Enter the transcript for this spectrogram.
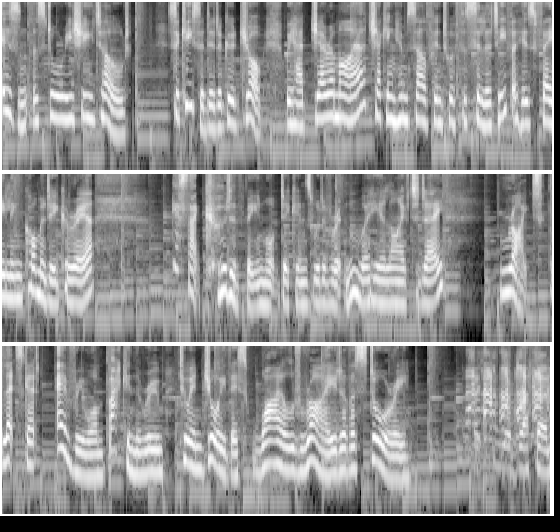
isn't the story she told. Sikisa did a good job. We had Jeremiah checking himself into a facility for his failing comedy career. I guess that could have been what Dickens would have written were he alive today. Right, let's get everyone back in the room to enjoy this wild ride of a story. Your breath in.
